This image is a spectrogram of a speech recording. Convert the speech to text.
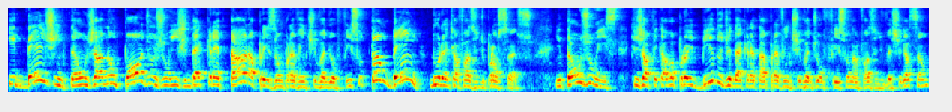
e desde então já não pode o juiz decretar a prisão preventiva de ofício também durante a fase de processo. Então o juiz que já ficava proibido de decretar preventiva de ofício na fase de investigação,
